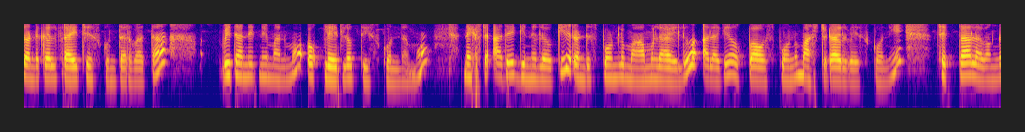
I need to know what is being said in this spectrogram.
దొండకాయలు ఫ్రై చేసుకున్న తర్వాత వీటన్నిటిని మనము ఒక ప్లేట్లోకి తీసుకుందాము. నెక్స్ట్ అదే గిన్నెలోకి రెండు స్పూన్లు మామూలు ఆయిల్ అలాగే ఒక పావు స్పూను మస్టర్డ్ ఆయిల్ వేసుకొని చెక్క లవంగ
